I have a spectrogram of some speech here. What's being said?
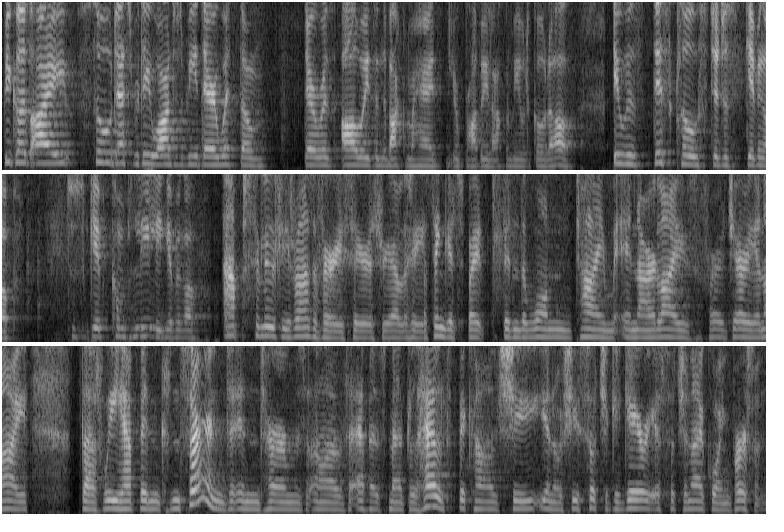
because I so desperately wanted to be there with them there was always in the back of my head, you're probably not going to be able to go at all. It was this close to just giving up, just give completely giving up. Absolutely, it was a very serious reality. I think it's about been the one time in our lives for Jerry and I that we have been concerned in terms of Emma's mental health because she, you know, she's such a gregarious, such an outgoing person.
